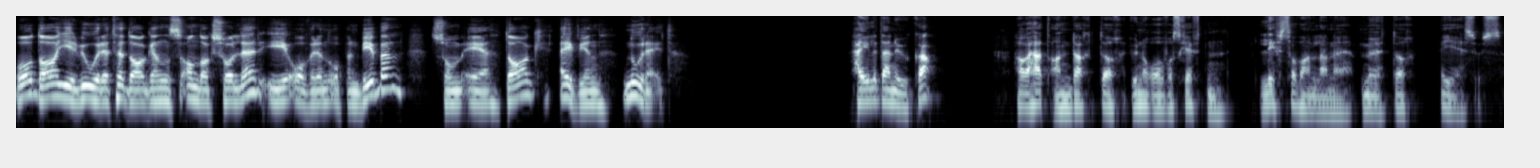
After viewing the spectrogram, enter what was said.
Og da gir vi ordet til dagens andagsholder i Over en åpen bibel, som er Dag Eivind Noreid. Hele denne uka har jeg hatt andakter under overskriften Livsforvandlende møter med Jesus.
